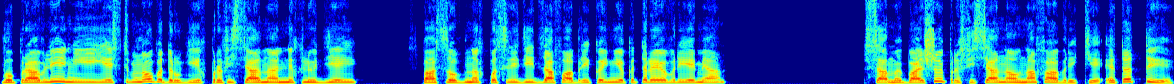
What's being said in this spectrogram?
В управлении есть много других профессиональных людей» способных последить за фабрикой некоторое время. Самый большой профессионал на фабрике – это ты,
